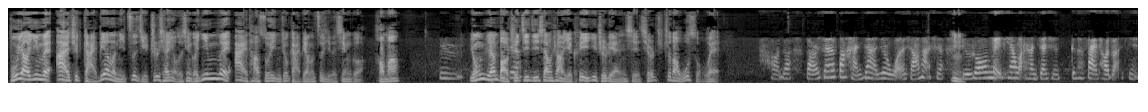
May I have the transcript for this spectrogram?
不要因为爱去改变了你自己之前有的性格，因为爱他，所以你就改变了自己的性格，好吗？嗯，永远保持积极向上，也可以一直联系。其实这倒无所谓。好的，老师，现在放寒假，就是我的想法是，嗯比如说我每天晚上坚持跟他发一条短信，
